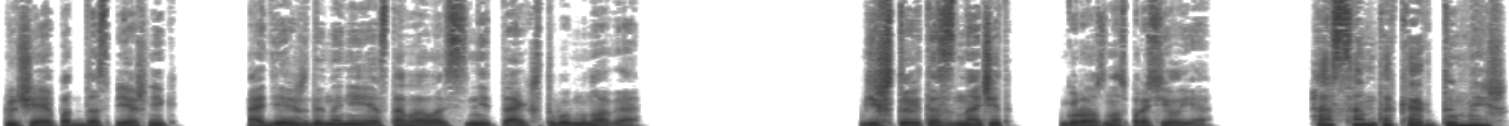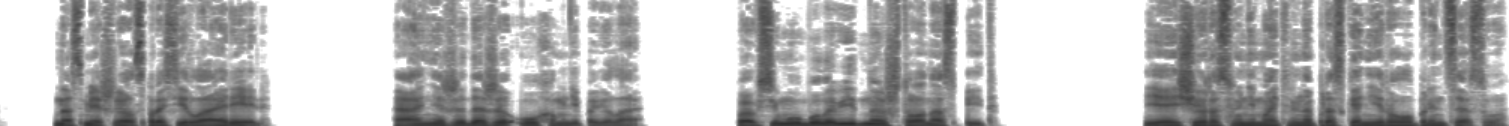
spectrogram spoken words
включая поддоспешник, одежды на ней оставалось не так, чтобы много. «И что это значит?» — грозно спросил я. «А сам-то как думаешь?» — насмешливо спросила Ариэль. Аня же даже ухом не повела. По всему было видно, что она спит. Я еще раз внимательно просканировал принцессу.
